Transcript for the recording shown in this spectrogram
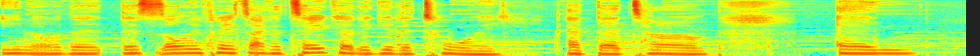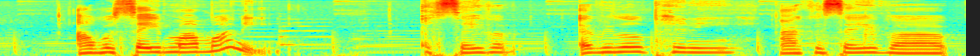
you know, that this is the only place I could take her to get a toy at that time. And I would save my money. I save up every little penny I could save up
